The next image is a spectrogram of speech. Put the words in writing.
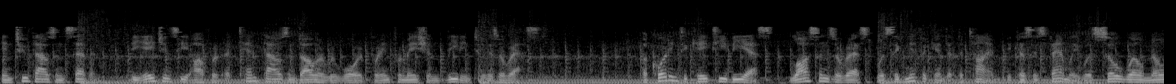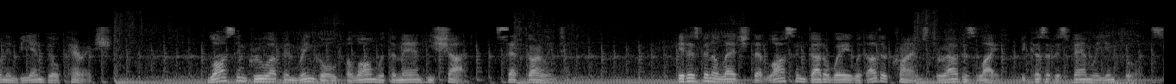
in 2007, the agency offered a $10,000 reward for information leading to his arrest. According to KTBS, Lawson's arrest was significant at the time because his family was so well known in Bienville Parish. Lawson grew up in Ringgold along with the man he shot, Seth Garlington. It has been alleged that Lawson got away with other crimes throughout his life because of his family influence.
